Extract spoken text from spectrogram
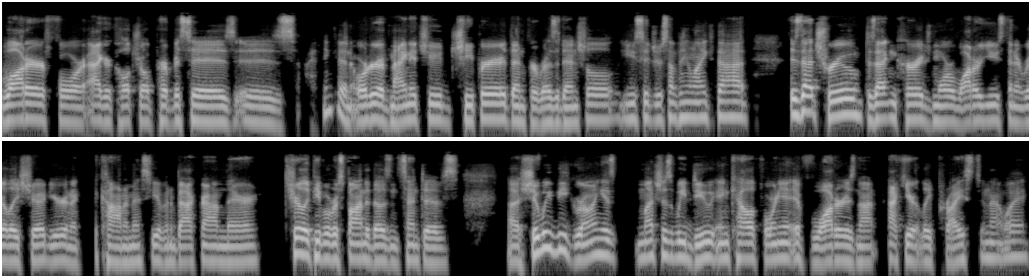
water for agricultural purposes is, I think, an order of magnitude cheaper than for residential usage or something like that. Is that true? Does that encourage more water use than it really should? You're an economist, you have a background there. Surely people respond to those incentives. Uh, should we be growing as much as we do in California if water is not accurately priced in that way?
